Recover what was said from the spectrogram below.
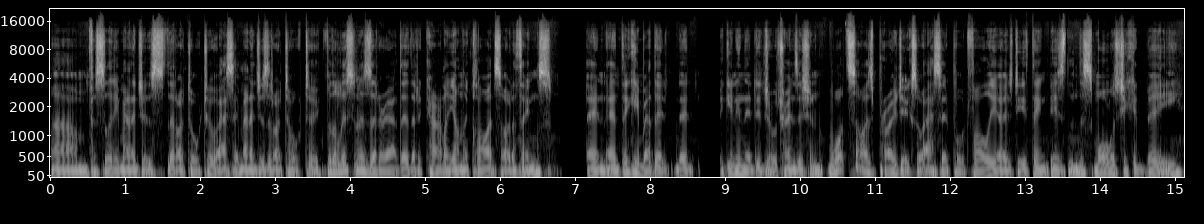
um, facility managers that I talk to, asset managers that I talk to. For the listeners that are out there that are currently on the client side of things, and and thinking about their their beginning their digital transition, what size projects or asset portfolios do you think is the smallest you could be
